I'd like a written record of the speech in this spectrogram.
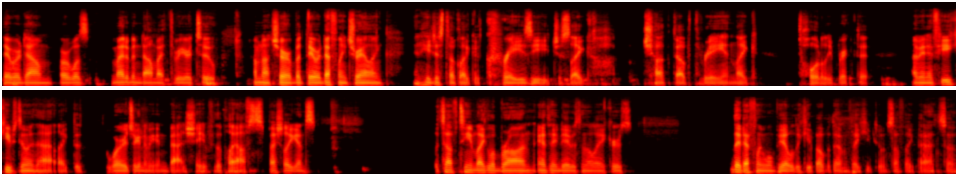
They were down, or was might have been down by three or two. I'm not sure, but they were definitely trailing, and he just took like a crazy, just like chucked up three and like totally bricked it. I mean, if he keeps doing that, like the Warriors are going to be in bad shape for the playoffs, especially against a tough team like LeBron, Anthony Davis, and the Lakers they definitely won't be able to keep up with them if they keep doing stuff like that. So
